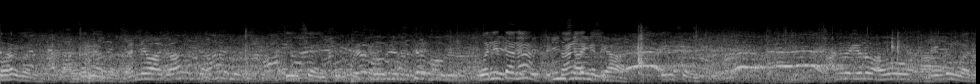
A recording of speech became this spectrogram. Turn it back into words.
बरं बरं. धन्यवाद. धन्यवाद हा. तीनशे ऐंशी रुपये कॅरेट. वनिता ना? चांगलं ऐंशी, हा. तीनशे ऐंशी. चांगलं गेलो भाऊ एकदम भारी.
